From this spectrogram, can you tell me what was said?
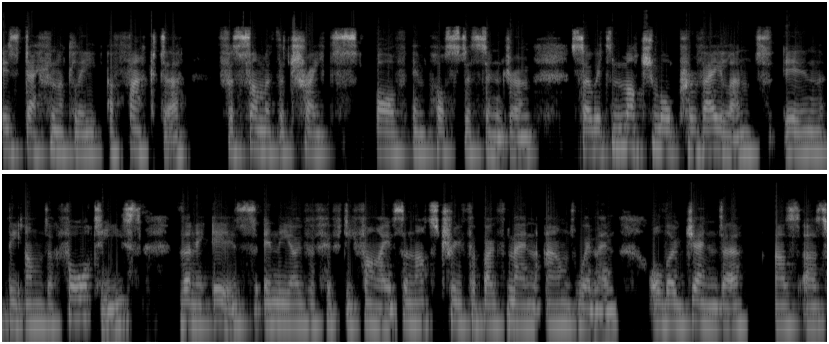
is definitely a factor for some of the traits of imposter syndrome. So it's much more prevalent in the under 40s than it is in the over 55s. And that's true for both men and women, although gender, as, as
